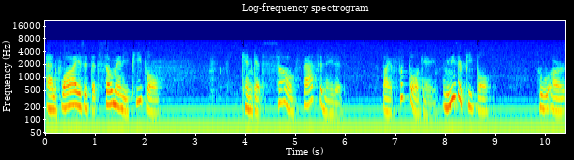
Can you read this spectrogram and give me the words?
And why is it that so many people can get so fascinated by a football game. I mean, these are people who are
